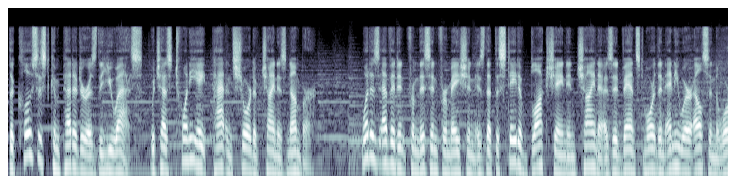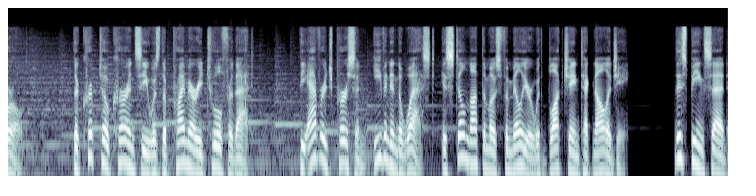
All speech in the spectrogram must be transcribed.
The closest competitor is the US, which has 28 patents short of China's number. What is evident from this information is that the state of blockchain in China is advanced more than anywhere else in the world. The cryptocurrency was the primary tool for that, the average person, even in the West, is still not the most familiar with blockchain technology. This being said,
